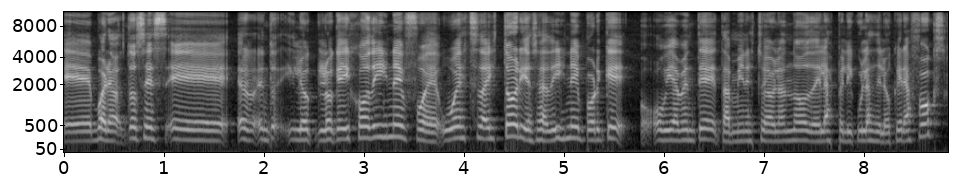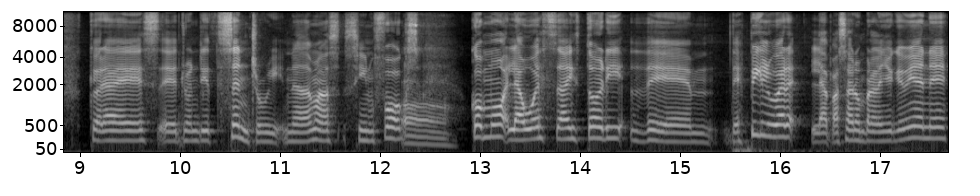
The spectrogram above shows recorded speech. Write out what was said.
eh, bueno, entonces eh, er- lo, lo que dijo Disney fue West Side Story, o sea, Disney porque obviamente también estoy hablando de las películas de lo que era Fox, que ahora es eh, 20th Century, nada más, sin Fox. Ah. Como la West Side Story de, de Spielberg, la pasaron para el año que viene.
